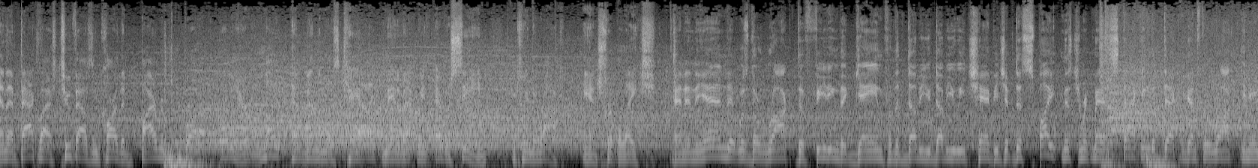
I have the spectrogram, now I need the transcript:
And that Backlash 2000 card that Byron brought up earlier might have been the most chaotic main event we've ever seen between The Rock and Triple H. And in the end, it was The Rock defeating the game for the WWE Championship, despite Mr. McMahon stacking the deck against The Rock in a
